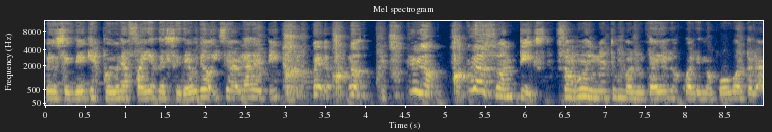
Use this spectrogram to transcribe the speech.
pero se cree que es por unas fallas del cerebro y se habla de tics, pero no, no, no son tics, son movimientos involuntarios los cuales no puedo controlar.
